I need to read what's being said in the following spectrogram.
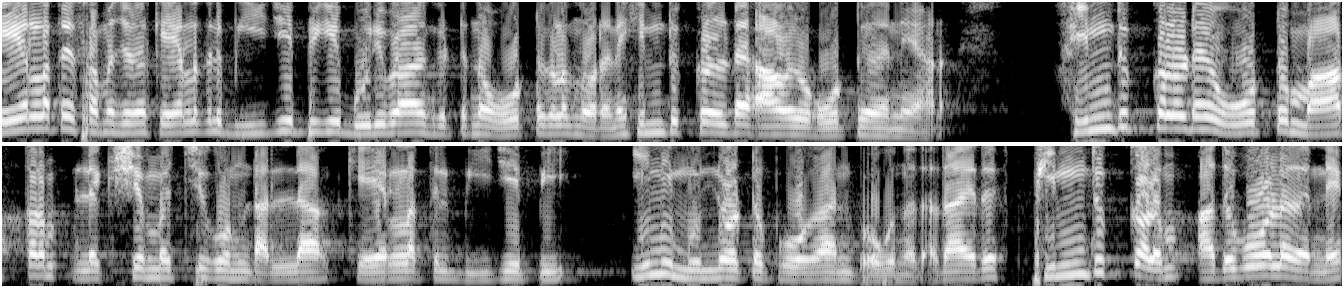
കേരളത്തെ സംബന്ധിച്ചിടത്തോളം കേരളത്തിൽ ബി ജെ പിക്ക് ഭൂരിഭാഗം കിട്ടുന്ന വോട്ടുകൾ എന്ന് പറയുന്നത് ഹിന്ദുക്കളുടെ ആ ഒരു വോട്ട് തന്നെയാണ്. ഹിന്ദുക്കളുടെ വോട്ട് മാത്രം ലക്ഷ്യം വെച്ചുകൊണ്ടല്ല കേരളത്തിൽ ബി ജെ പി ഇനി മുന്നോട്ട് പോകാൻ പോകുന്നത്. അതായത് ഹിന്ദുക്കളും അതുപോലെ തന്നെ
